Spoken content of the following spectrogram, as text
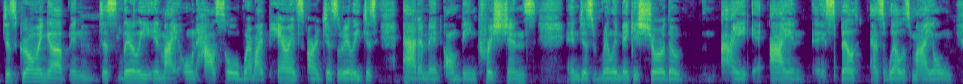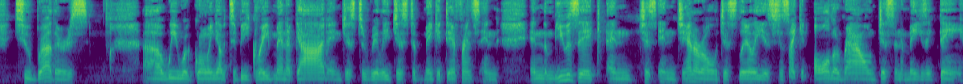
just growing up and just literally in my own household where my parents are just really just adamant on being Christians and just really making sure the I, I, and as well as my own two brothers, uh, we were growing up to be great men of God and just to really just to make a difference. And, and the music and just in general, just literally is just like an all around, just an amazing thing.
